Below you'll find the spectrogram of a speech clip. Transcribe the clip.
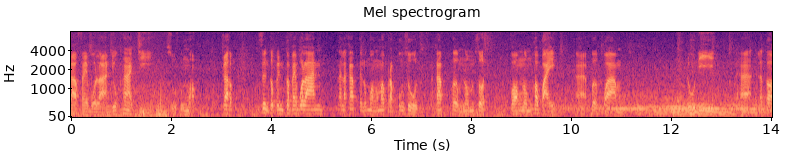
กาแฟโบราณยุค 5G สูตรลุงหม่องครับ ซึ่งก็เป็นกาแฟโบราณนั่นแหละครับ แต่ลุงหม่องเอามาปรับปรุงสูตรนะครับ เพิ่มนมสดฟองนมเข้าไปเพื่อความดูดีนะฮะแล้วก็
